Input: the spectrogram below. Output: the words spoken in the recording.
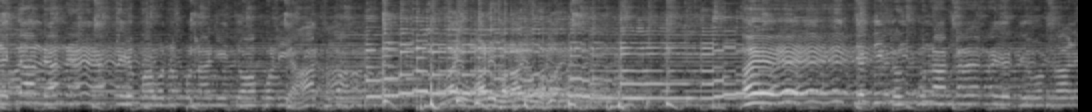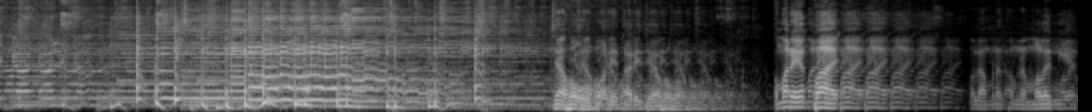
મા કાળકા ને કઈ પાવન પુનાની ચોપડી હાથમાં. તેથી કંકુ ના કરે કઈ દેવ કાળકા કાળકા જય હો મારી તારી જય હો. અમારે એક ભાઈ ઓલા હમણાં તમને મળે નહીં.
